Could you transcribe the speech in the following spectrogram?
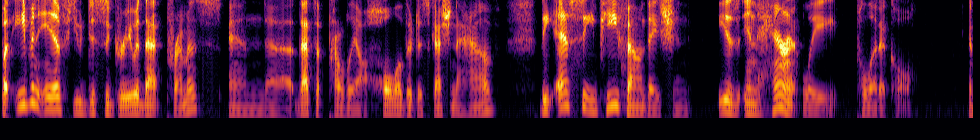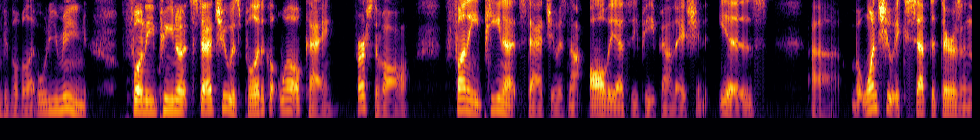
but even if you disagree with that premise, and uh, that's a, probably a whole other discussion to have, the SCP Foundation is inherently political. And people will be like, what do you mean? Funny Peanut statue is political? Well, okay. First of all, Funny Peanut statue is not all the SCP Foundation is. Uh, but once you accept that there is an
